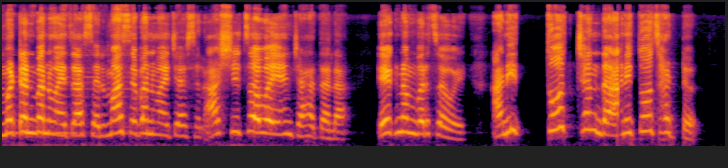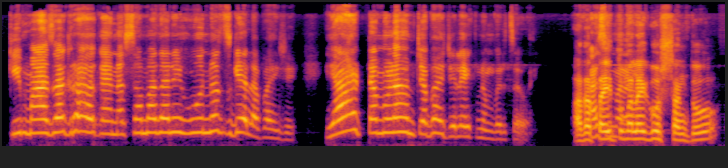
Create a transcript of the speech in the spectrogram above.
मटण बनवायचं असेल मासे बनवायचे असेल अशी चव आहे यांच्या हाताला. एक नंबर चव आहे. आणि तोच छंद आणि तोच हट्ट की माझा ग्राहक आहे ना समाधानी होऊनच गेला पाहिजे. ह्या हट्टामुळे आमच्या भाजीला एक नंबर चव आहे. आता असं ताई मला तुम्हाला एक गोष्ट सांगतो.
